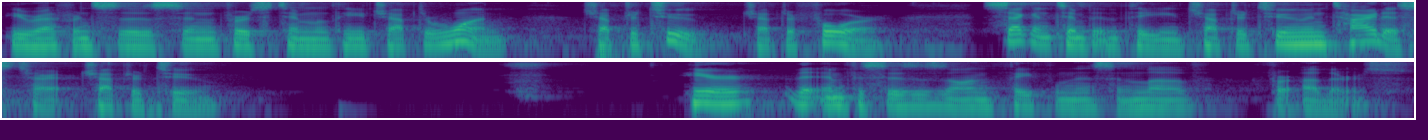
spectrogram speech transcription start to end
He references in 1 Timothy chapter 1, chapter 2, chapter 4, 2 Timothy chapter 2, and Titus chapter 2. Here, the emphasis is on faithfulness and love for others.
